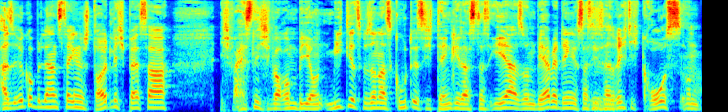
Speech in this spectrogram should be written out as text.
also ökobilanztechnisch deutlich besser. Ich weiß nicht, warum Beyond Meat jetzt besonders gut ist. Ich denke, dass das eher so ein Werbeding ist, dass sie es halt richtig groß und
